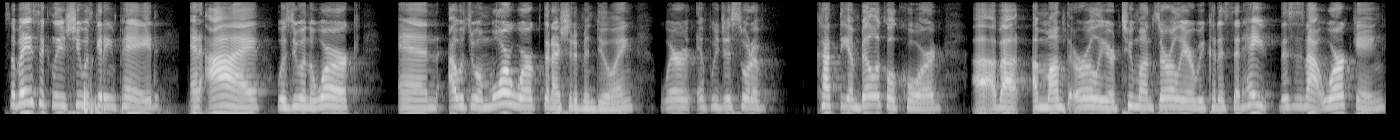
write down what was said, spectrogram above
So basically, she was getting paid and I was doing the work and I was doing more work than I should have been doing. Where if we just sort of cut the umbilical cord uh, about a month earlier, two months earlier, we could have said, hey, this is not working.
